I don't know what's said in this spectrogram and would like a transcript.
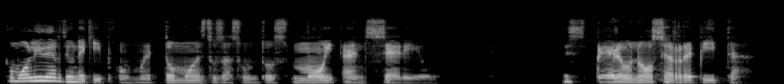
Como líder de un equipo me tomo estos asuntos muy en serio. Espero no se repita.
